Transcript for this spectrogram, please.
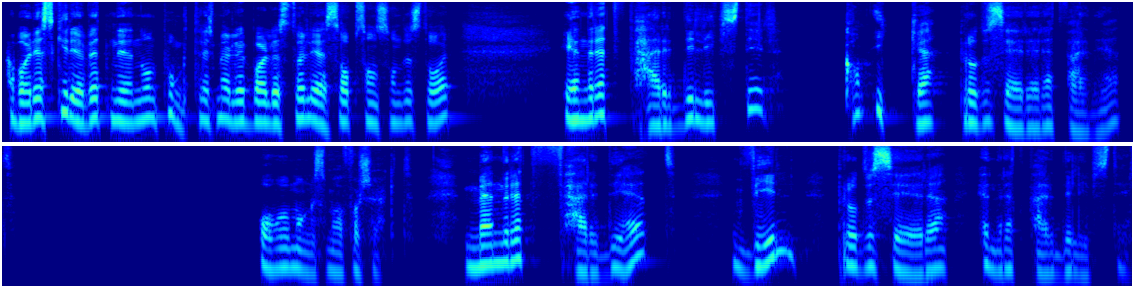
Jeg har bare skrevet ned noen punkter som jeg bare lyst til å lese opp sånn som det står. En rettferdig livsstil kan ikke produsere rettferdighet. Og hvor mange som har forsøkt. Men rettferdighet vil produsere en rettferdig livsstil.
